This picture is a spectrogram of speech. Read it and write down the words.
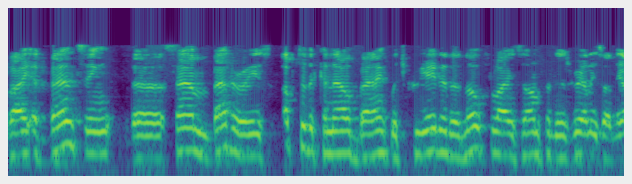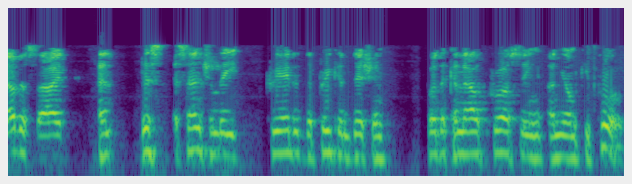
by advancing the SAM batteries up to the canal bank, which created a no-fly zone for the Israelis on the other side, and this essentially created the precondition for the canal crossing on Yom Kippur.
